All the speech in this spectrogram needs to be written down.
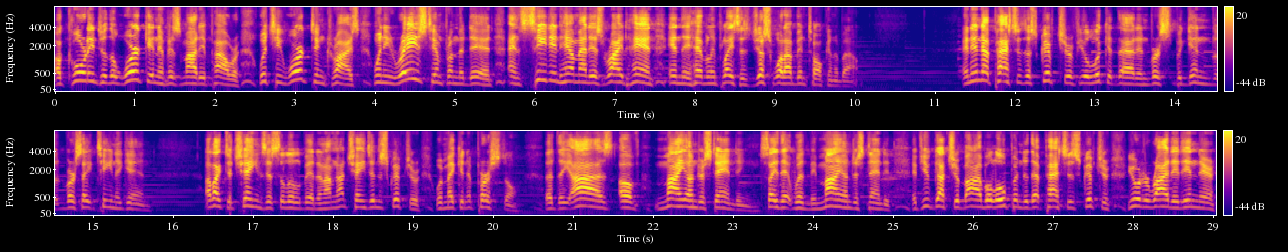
according to the working of his mighty power, which he worked in Christ when he raised him from the dead and seated him at his right hand in the heavenly places? Just what I've been talking about. And in that passage of scripture, if you'll look at that in verse begin verse 18 again, I'd like to change this a little bit, and I'm not changing the scripture, we're making it personal. That the eyes of my understanding, say that with me, my understanding. If you've got your Bible open to that passage of scripture, you're to write it in there.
